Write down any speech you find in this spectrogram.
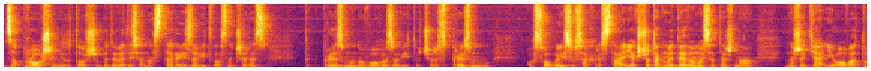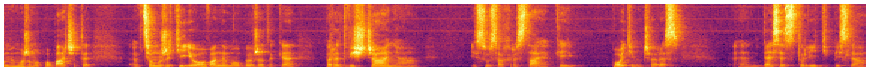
запрошені до того, щоб дивитися на старий завіт, власне, через так, призму Нового Завіту, через призму особи Ісуса Христа. І якщо так ми дивимося теж на, на життя Іова, то ми можемо побачити в цьому житті Іова, немов би вже таке передвіщання Ісуса Христа, який потім через е, 10 століть після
